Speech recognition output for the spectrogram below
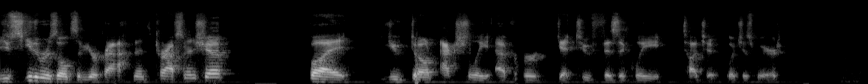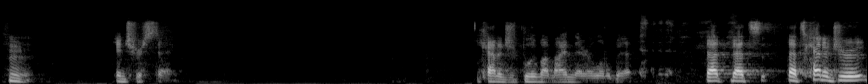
you see the results of your craftsman, craftsmanship, but you don't actually ever get to physically touch it, which is weird. Hmm. Interesting. You kind of just blew my mind there a little bit. That that's that's kind of true.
